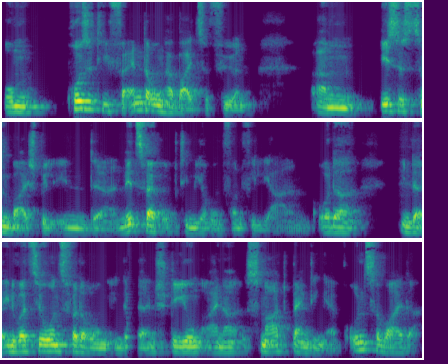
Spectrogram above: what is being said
um positiv Veränderungen herbeizuführen, ähm, ist es zum Beispiel in der Netzwerkoptimierung von Filialen oder in der Innovationsförderung, in der Entstehung einer Smart Banking App und so weiter.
